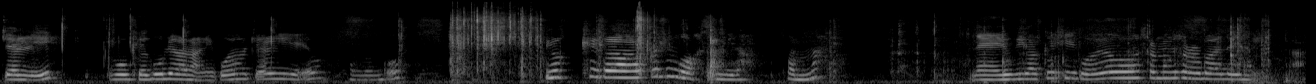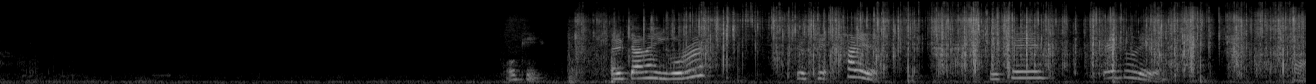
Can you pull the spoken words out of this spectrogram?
젤리 이거 개구리알 아니고요. 젤리예요. 먹는 거. 이렇게가 끝인 것 같습니다. 더 없나? 네 여기가 끝이고요. 설명서를 봐야 됩니다. 오케이. 일단은 이거를 이렇게 하래요 이렇게 빼주래요 자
